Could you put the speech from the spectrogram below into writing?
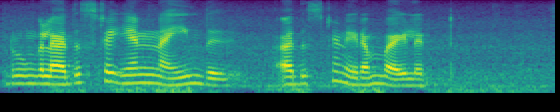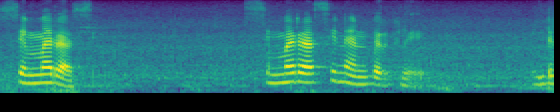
இன்று உங்கள் அதிர்ஷ்ட எண் ஐந்து அதிர்ஷ்ட நிறம் வயலட். சிம்மராசி சிம்மராசி நண்பர்களே இன்று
